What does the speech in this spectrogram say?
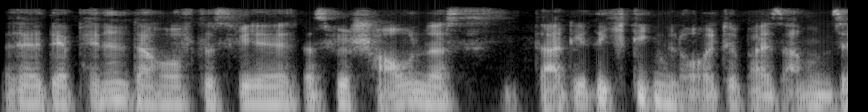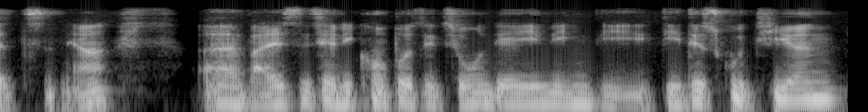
äh, der Panel darauf, dass wir, dass wir schauen, dass da die richtigen Leute beisammensitzen, ja, äh, weil es ist ja die Komposition derjenigen, die, die diskutieren,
